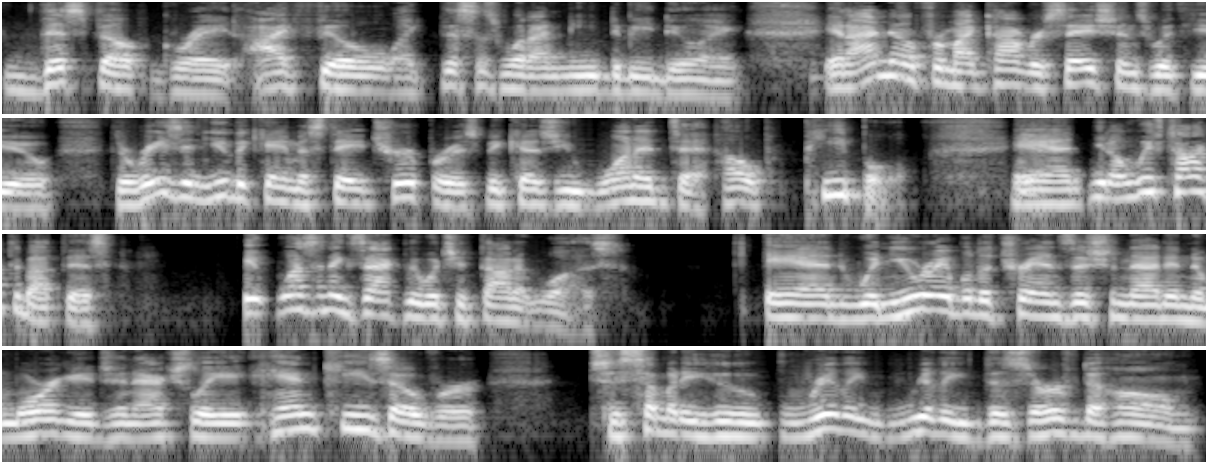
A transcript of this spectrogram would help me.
this felt great. I feel like this is what I need to be doing. And I know from my conversations with you, the reason you became a state trooper is because you wanted to help people. Yeah. And, you know, we've talked about this. It wasn't exactly what you thought it was. And when you were able to transition that into mortgage and actually hand keys over to somebody who really, really deserved a home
